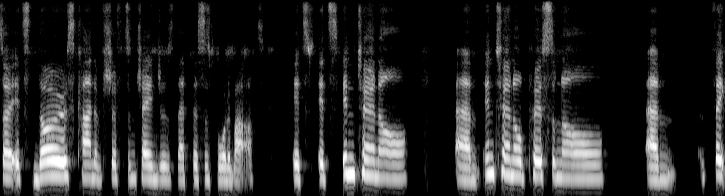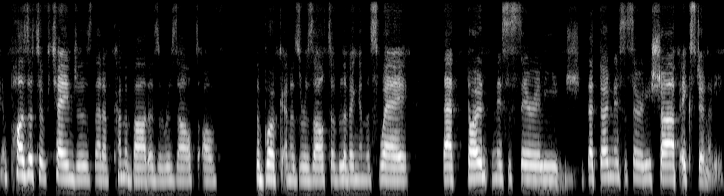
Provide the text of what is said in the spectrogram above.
so it's those kind of shifts and changes that this has brought about. It's it's internal, um, internal, personal, um, think, positive changes that have come about as a result of the book and as a result of living in this way that don't necessarily that don't necessarily show up externally.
